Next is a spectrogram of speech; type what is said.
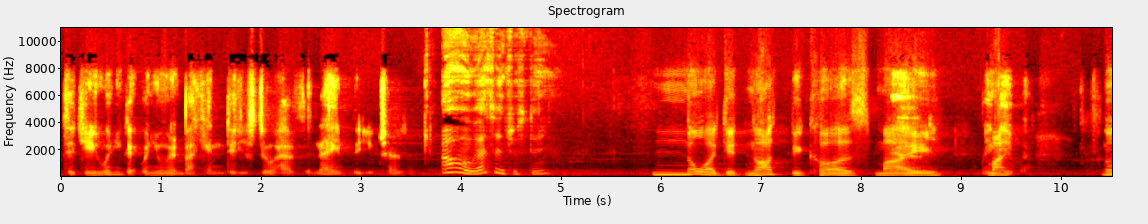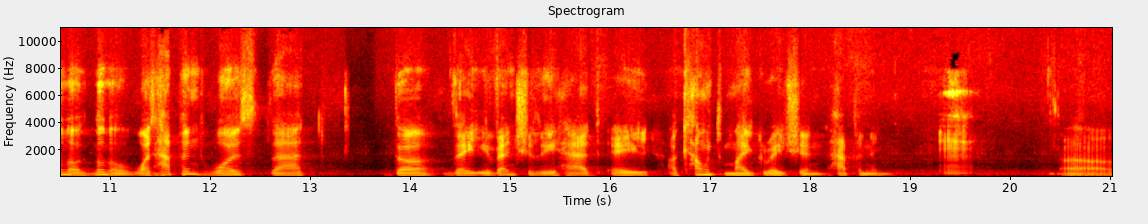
Did you when you get when you went back in? Did you still have the name that you'd chosen? Oh, that's interesting. no, I did not because my Me my neither. no no no no. What happened was that the they eventually had a account migration happening uh,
